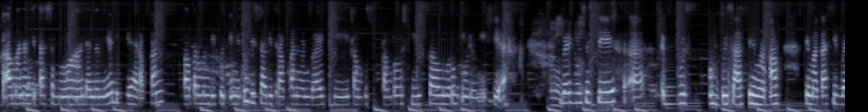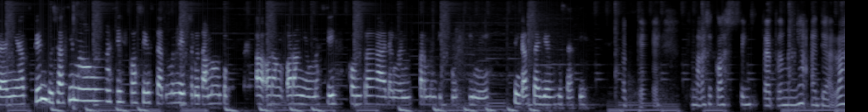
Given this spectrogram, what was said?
keamanan kita semua dan tentunya diharapkan uh, Permendikbud ini tuh bisa diterapkan dengan baik di kampus-kampus di seluruh Indonesia. Oh. Baik Bu Susi, uh, Bu Bu Safi, maaf. Terima kasih banyak. Mungkin Bu Safi mau ngasih closing statement nih, terutama untuk uh, orang-orang uh, yang masih kontra dengan Permendikbud ini. Singkat saja, Bu Safi. Oke, terima kasih closing statementnya adalah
